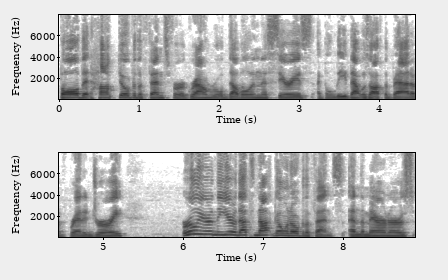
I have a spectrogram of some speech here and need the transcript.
ball that hopped over the fence for a ground rule double in this series. I believe that was off the bat of Brandon Drury. Earlier in the year, that's not going over the fence, and the Mariners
